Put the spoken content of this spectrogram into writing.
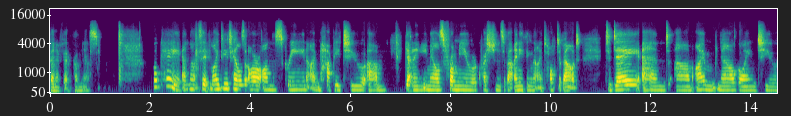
benefit from this. Okay, and that's it. My details are on the screen. I'm happy to um, get any emails from you or questions about anything that I talked about today. And um, I'm now going to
